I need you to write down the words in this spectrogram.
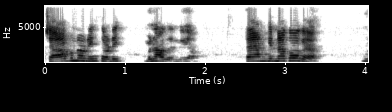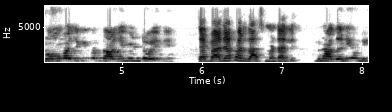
ਚਾਹ ਬਣਾਉਣੀ ਥੋੜੀ ਬਣਾ ਦਿੰਨੀ ਆ ਟਾਈਮ ਕਿੰਨਾ ਕੁ ਹੋ ਗਿਆ? 9 ਵਜੇ ਕੀ 45 ਮਿੰਟ ਹੋਏ ਨੇ। ਤੇ ਬਹਿ ਜਾ ਫਿਰ 10 ਮਿੰਟ ਹਲੇ। ਬਣਾ ਦੇਣੀ ਹੋਣੀ?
